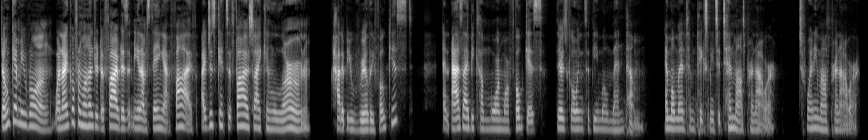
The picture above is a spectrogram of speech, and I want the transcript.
Don't get me wrong. When I go from 100 to five, doesn't mean I'm staying at five. I just get to five so I can learn how to be really focused. And as I become more and more focused, there's going to be momentum. And momentum takes me to 10 miles per an hour, 20 miles per an hour.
